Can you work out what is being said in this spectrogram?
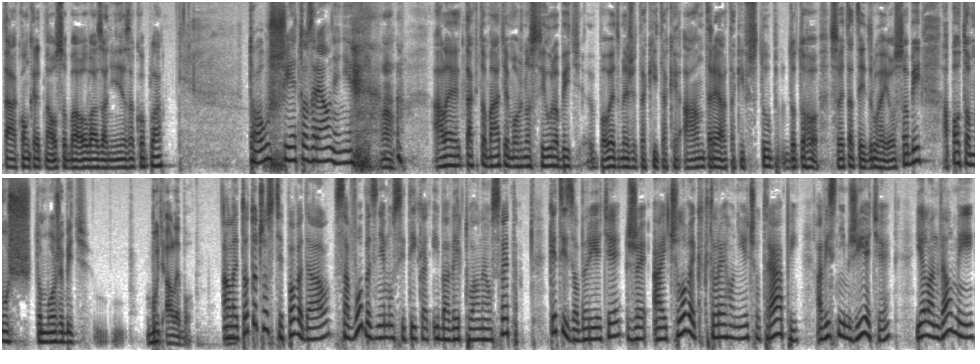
tá konkrétna osoba o vás ani nezakopla. To už je to zreálnenie. No. Ale takto máte možnosť si urobiť, povedzme, že taký, také antre a taký vstup do toho sveta tej druhej osoby a potom už to môže byť buď alebo. Ale toto, čo ste povedal, sa vôbec nemusí týkať iba virtuálneho sveta. Keď si zoberiete, že aj človek, ktorého niečo trápi a vy s ním žijete, je len veľmi...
